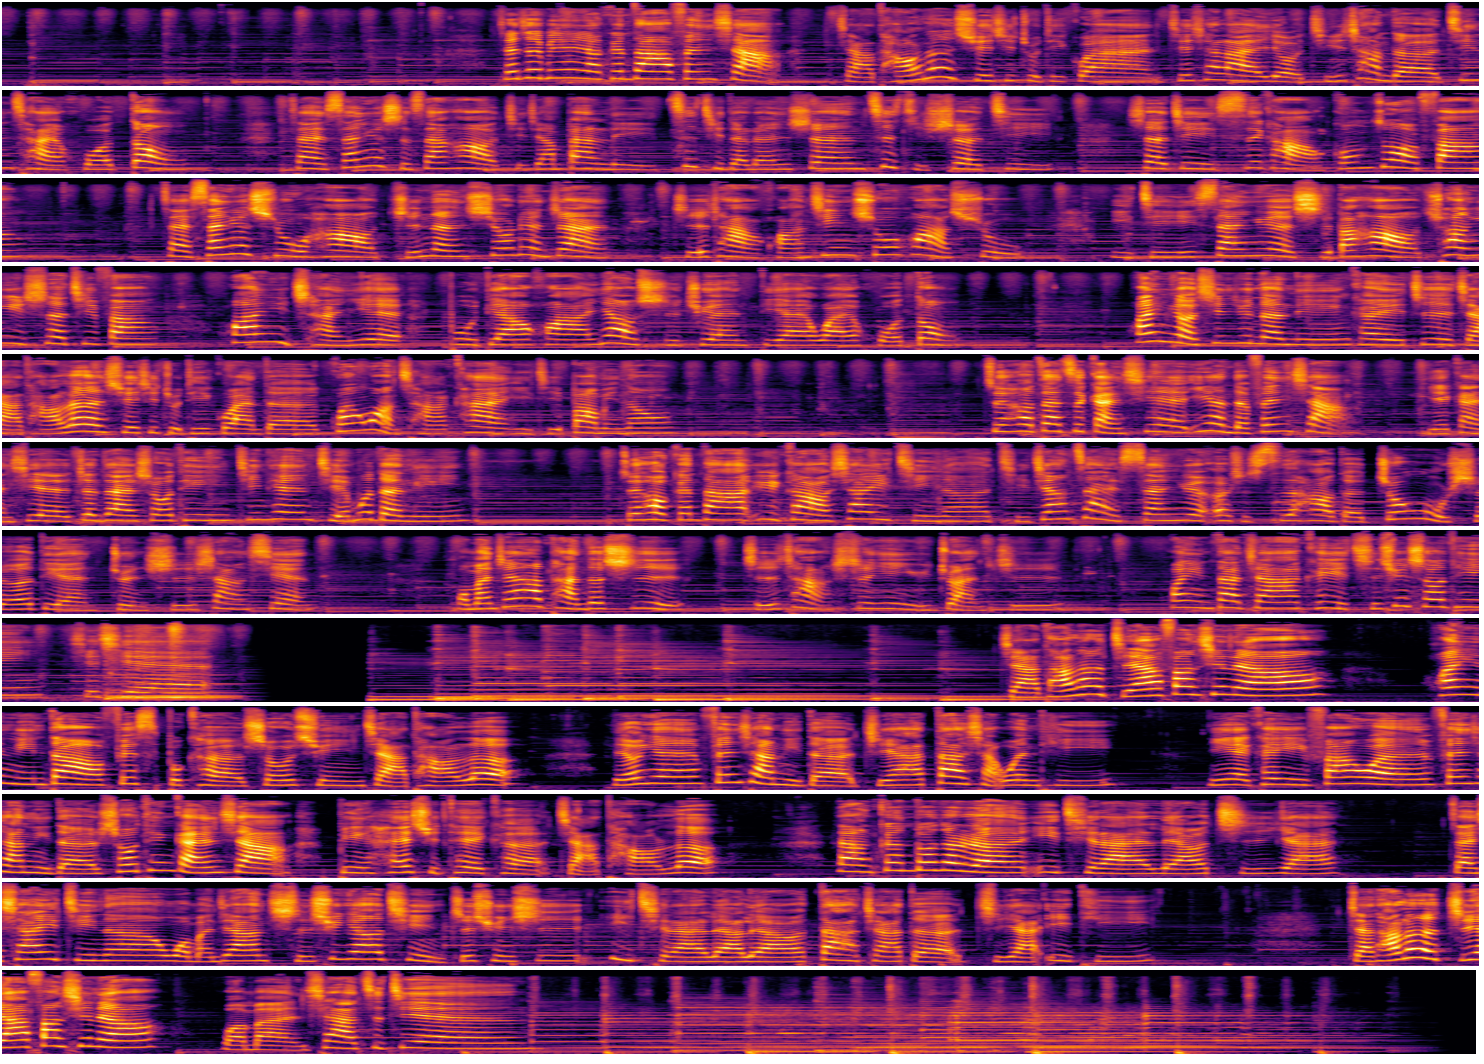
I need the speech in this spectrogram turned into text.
在这边要跟大家分享，贾陶乐学习主题馆接下来有几场的精彩活动，在三月十三号即将办理自己的人生自己设计。设计思考工作坊，在三月十五号职能修炼站职场黄金说话术，以及三月十八号创意设计坊花艺产业布雕花钥匙圈 DIY 活动。欢迎有兴趣的您可以至贾陶乐学习主题馆的官网查看以及报名哦。最后再次感谢伊恩的分享，也感谢正在收听今天节目的您。最后跟大家预告，下一集呢即将在三月二十四号的中午十二点准时上线。我们将要谈的是职场适应与转职，欢迎大家可以持续收听，谢谢。假桃乐只要放心聊，欢迎您到 Facebook 搜寻贾陶乐，留言分享你的职涯大小问题。你也可以发文分享你的收听感想，并 #hashtag 贾陶乐，让更多的人一起来聊职涯。在下一集呢，我们将持续邀请咨询师一起来聊聊大家的职涯议题。贾陶乐职涯放心聊，我们下次见。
